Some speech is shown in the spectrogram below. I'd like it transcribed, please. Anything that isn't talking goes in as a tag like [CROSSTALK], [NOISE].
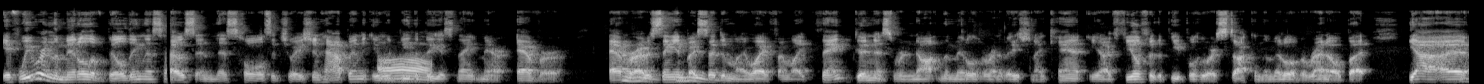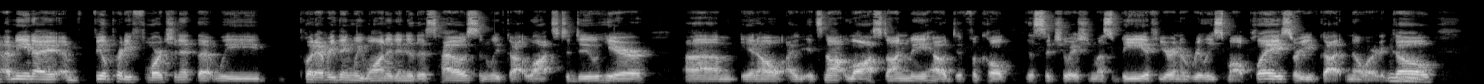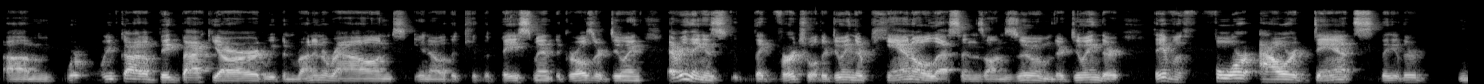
if we were in the middle of building this house and this whole situation happened, it would oh. be the oh. biggest nightmare ever. Ever. I was thinking, mm-hmm. I said to my wife, I'm like, thank goodness we're not in the middle of a renovation. I can't, you know, I feel for the people who are stuck in the middle of a reno. But yeah, I, I mean, I, I feel pretty fortunate that we put everything we wanted into this house and we've got lots to do here. Um, you know, I, it's not lost on me how difficult the situation must be if you're in a really small place or you've got nowhere to go. Mm-hmm. Um, we have got a big backyard. We've been running around. You know, the the basement. The girls are doing everything is like virtual. They're doing their piano lessons on Zoom. They're doing their. They have a four hour dance. They they're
